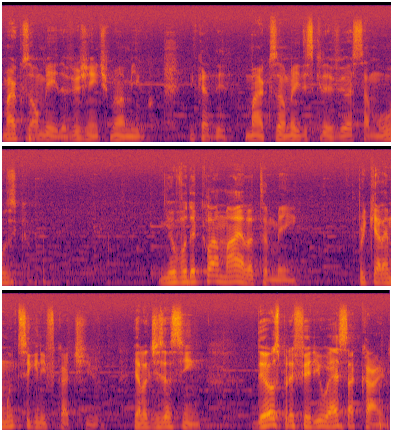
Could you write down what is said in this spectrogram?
Marcos Almeida, viu gente, meu amigo? Brincadeira. Marcos Almeida escreveu essa música. E eu vou declamar ela também, porque ela é muito significativa. E ela diz assim: Deus preferiu essa carne.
